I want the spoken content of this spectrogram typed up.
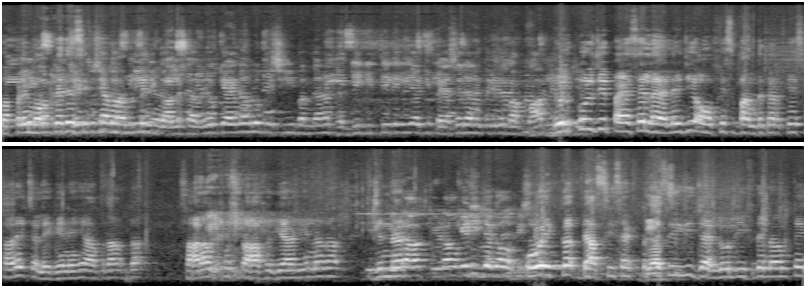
ਆਪਣੇ ਮੌਕੇ ਦੇ ਸਿੱਖਿਆ ਮੰਤਰੀ ਦੀ ਗੱਲ ਕਰ ਰਹੇ ਹੋ ਕਿ ਇਹਨਾਂ ਵੱਲੋਂ ਕਿਸੇ ਬੰਦੇ ਨਾਲ ਠੱਗੀ ਕੀਤੀ ਗਈ ਹੈ ਕਿ ਪੈਸੇ ਲੈਣ ਤਰੀਕੇ ਬਾਹਰ ਬਿਲਕੁਲ ਜੀ ਪੈਸੇ ਲੈ ਲਏ ਜੀ ਆਫਿਸ ਬੰਦ ਕਰਕੇ ਸਾਰੇ ਚਲੇ ਗਏ ਨੇ ਇਹ ਆਪਦਾ ਆਪਦਾ ਸਾਰਾ ਉੱਥੋਂ ਸਟਾਫ ਗਿਆ ਜੀ ਇਹਨਾਂ ਦਾ ਜਿੰਨਾ ਕਿਹੜਾ ਜਗ੍ਹਾ ਆਫਿਸ ਉਹ ਇੱਕ 82 ਸੈਕਟਰ ਤੇ 82 ਸੀ ਜੀ ਜੈਲੋ ਲੀਫ ਦੇ ਨਾਮ ਤੇ।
